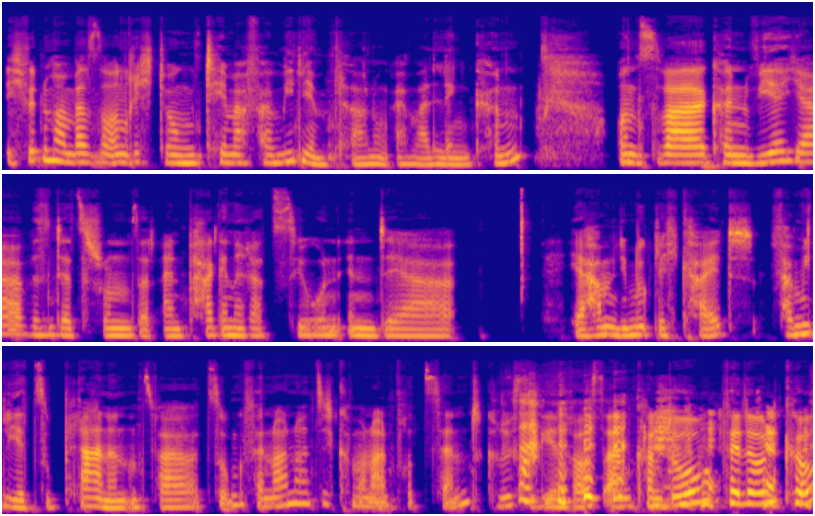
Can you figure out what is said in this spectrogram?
Ich würde mal so in Richtung Thema Familienplanung einmal lenken. Und zwar können wir ja, wir sind jetzt schon seit ein paar Generationen in der ja, haben die Möglichkeit, Familie zu planen. Und zwar zu ungefähr 99,9 Prozent. Grüße gehen raus an Kondom, Pille und Co.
